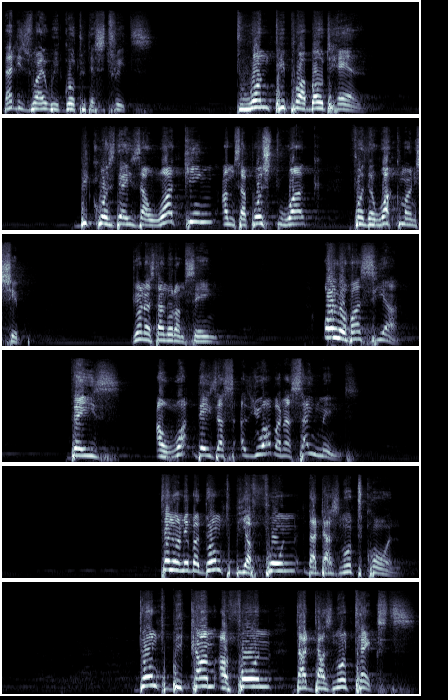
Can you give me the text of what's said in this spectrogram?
That is why we go to the streets to warn people about hell. Because there is a working, I'm supposed to work for the workmanship. Do you understand what I'm saying? All of us here, there is a there is a, you have an assignment. Tell your neighbor, don't be a phone that does not call. Don't become a phone that does not text.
